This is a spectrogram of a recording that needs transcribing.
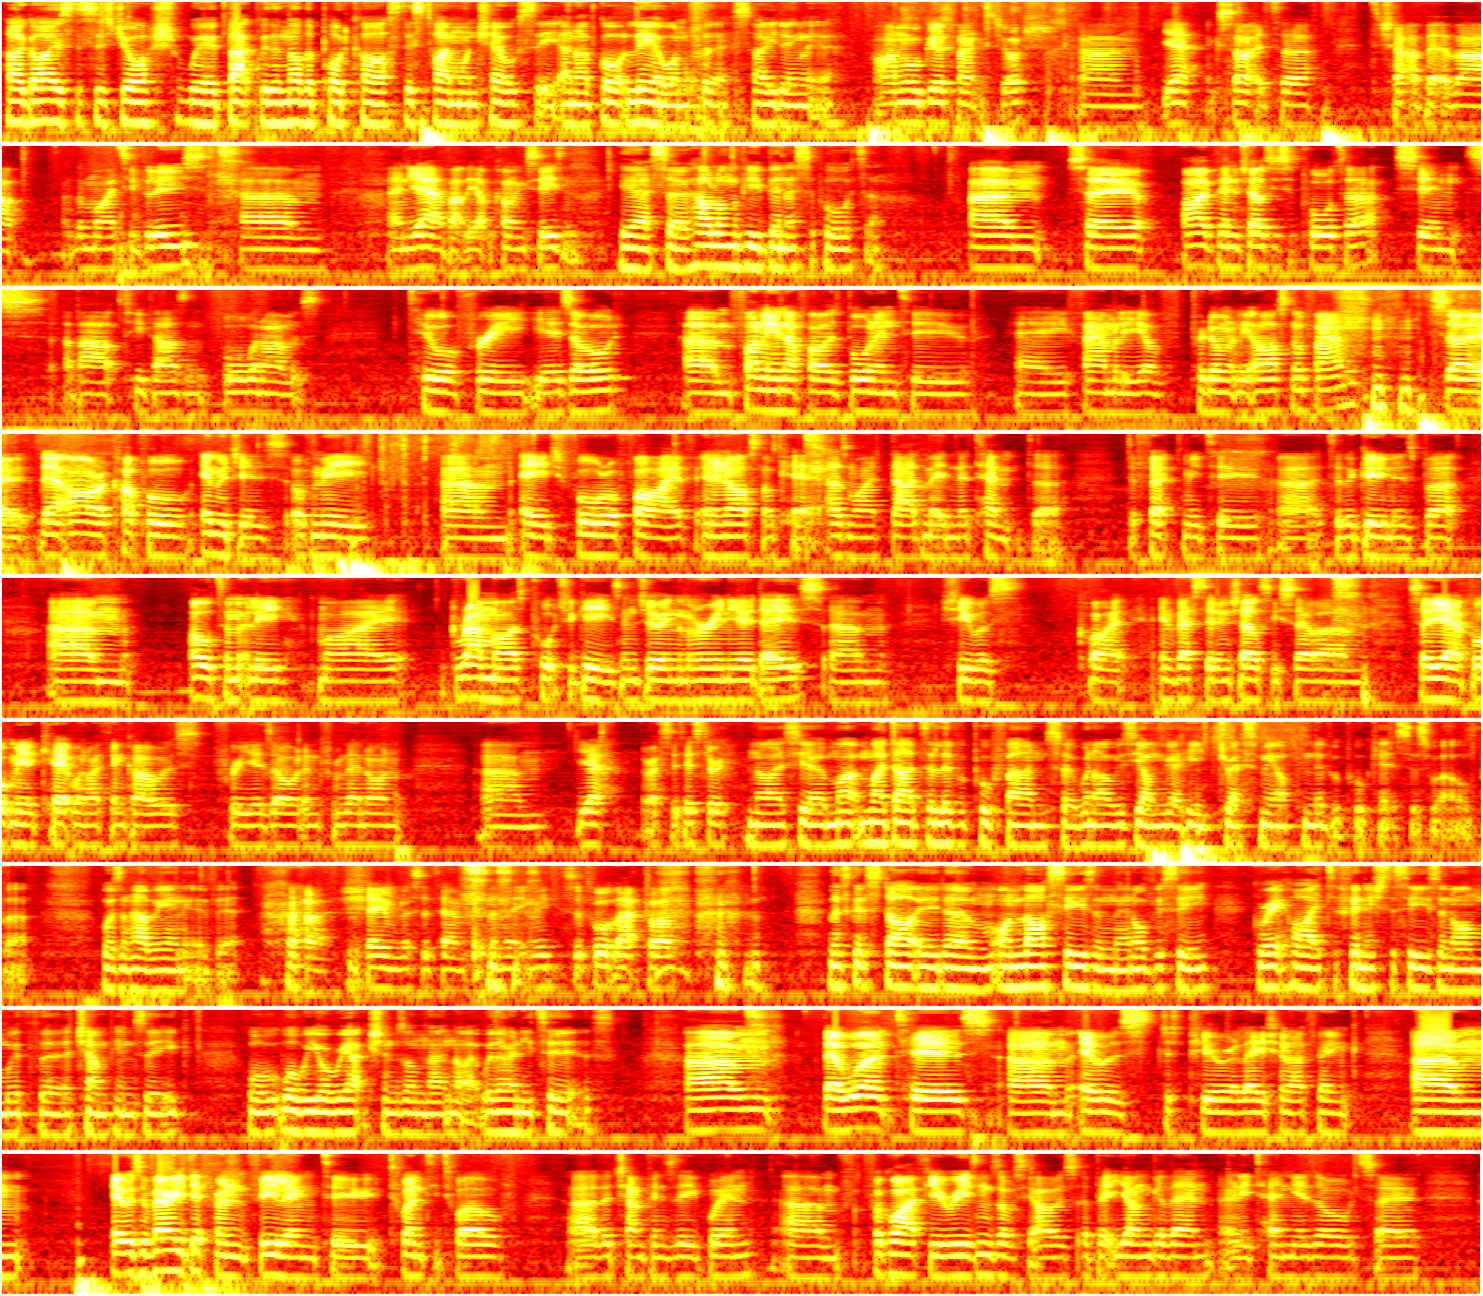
Hi guys, this is Josh. We're back with another podcast, this time on Chelsea, and I've got Leo on for this. How are you doing, Leo? I'm all good, thanks, Josh. Um, yeah, excited to, to chat a bit about the mighty Blues, um, and yeah, about the upcoming season. Yeah. So, how long have you been a supporter? Um, so I've been a Chelsea supporter since about 2004 when I was two or three years old. Um, funnily enough, I was born into a family of predominantly Arsenal fans. so there are a couple images of me, um, age four or five, in an Arsenal kit, as my dad made an attempt to defect me to uh, to the Gooners, but um, ultimately my grandma's Portuguese, and during the Mourinho days, um, she was quite invested in Chelsea. So um, so yeah, bought me a kit when I think I was three years old, and from then on. Um, yeah, the rest is history. Nice, yeah. My, my dad's a Liverpool fan, so when I was younger, he dressed me up in Liverpool kits as well, but wasn't having any of it. Shameless attempt to make me support that club. Let's get started um, on last season then. Obviously, great high to finish the season on with the Champions League. What, what were your reactions on that night? Were there any tears? Um, there weren't tears. Um, it was just pure elation, I think. Um, it was a very different feeling to 2012, uh, the Champions League win, um, f- for quite a few reasons. Obviously, I was a bit younger then, only 10 years old, so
